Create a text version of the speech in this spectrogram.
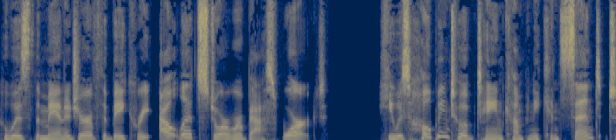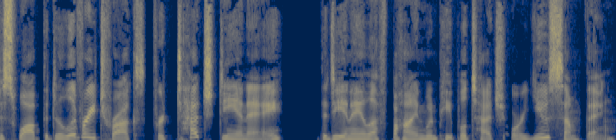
who was the manager of the bakery outlet store where Bass worked. He was hoping to obtain company consent to swab the delivery trucks for touch DNA, the DNA left behind when people touch or use something.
